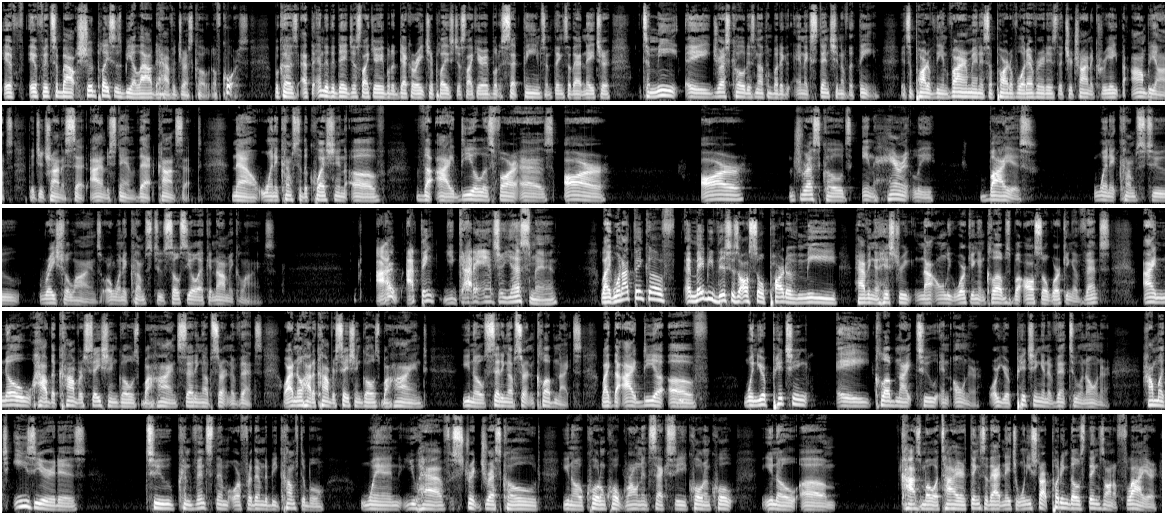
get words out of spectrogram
If if it's about should places be allowed to have a dress code, of course, because at the end of the day, just like you're able to decorate your place, just like you're able to set themes and things of that nature, to me, a dress code is nothing but an extension of the theme. It's a part of the environment. It's a part of whatever it is that you're trying to create, the ambiance that you're trying to set. I understand that concept. Now, when it comes to the question of the ideal as far as our our dress codes inherently bias when it comes to racial lines or when it comes to socioeconomic lines. I I think you gotta answer yes, man. Like when I think of, and maybe this is also part of me having a history not only working in clubs but also working events. I know how the conversation goes behind setting up certain events, or I know how the conversation goes behind, you know, setting up certain club nights. Like the idea of when you're pitching a club night to an owner or you're pitching an event to an owner, how much easier it is to convince them or for them to be comfortable when you have strict dress code, you know, quote unquote grown and sexy, quote unquote, you know, um, Cosmo attire, things of that nature. When you start putting those things on a flyer,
